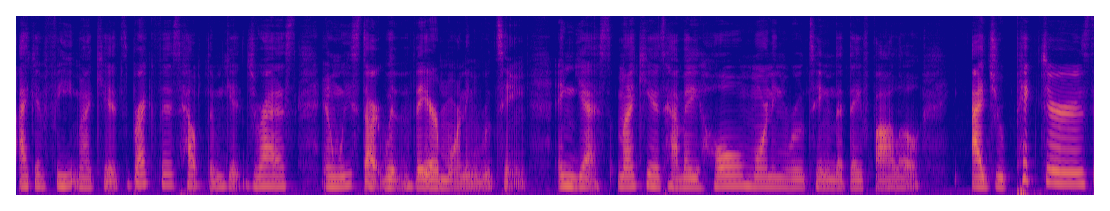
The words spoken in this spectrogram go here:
I can feed my kids breakfast, help them get dressed, and we start with their morning routine. And yes, my kids have a whole morning routine that they follow I drew pictures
